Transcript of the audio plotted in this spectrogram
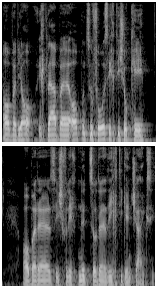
Aber ja, ich glaube, ab und zu Vorsicht ist okay aber äh, es ist vielleicht nicht so der richtige Entscheid gewesen.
